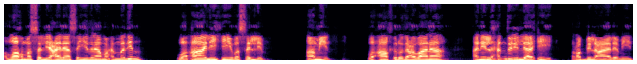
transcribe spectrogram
അള്ളാഹു സല്ലി അല സയ്യിദന മുഹമ്മദിൻ വസല്ലിം. ആമീൻ. വ ആഖിറു ദഅവാന അനിൽ ഹംദുലില്ലാഹി റബ്ബിൽ ആലമീൻ.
